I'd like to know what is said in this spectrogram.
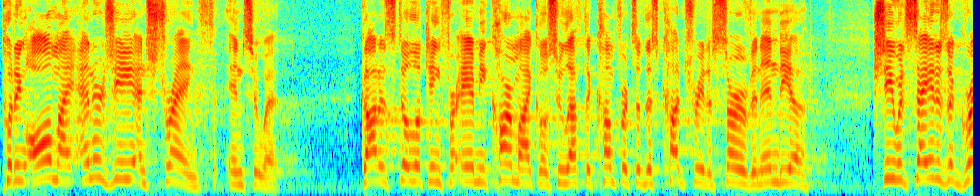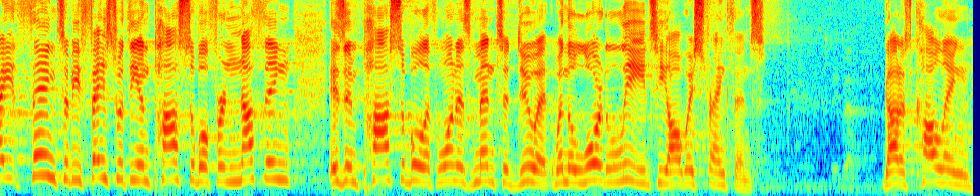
putting all my energy and strength into it. God is still looking for Amy Carmichaels, who left the comforts of this country to serve in India. She would say it is a great thing to be faced with the impossible, for nothing is impossible if one is meant to do it. When the Lord leads, He always strengthens. God is calling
